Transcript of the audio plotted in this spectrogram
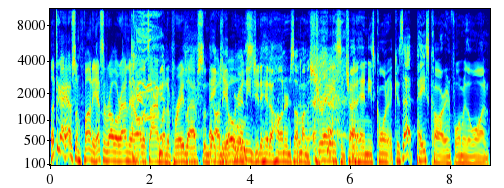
Let the guy have some fun. He has to roll around there all the time on the parade laps and Hey, on Kip, the we're gonna ovals. need you to hit hundred and something on the straights and try to head in these corners because that pace car in Formula One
